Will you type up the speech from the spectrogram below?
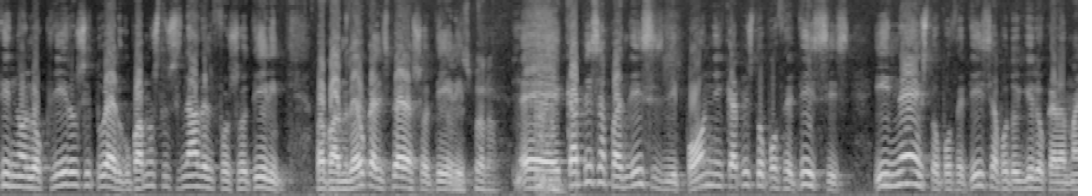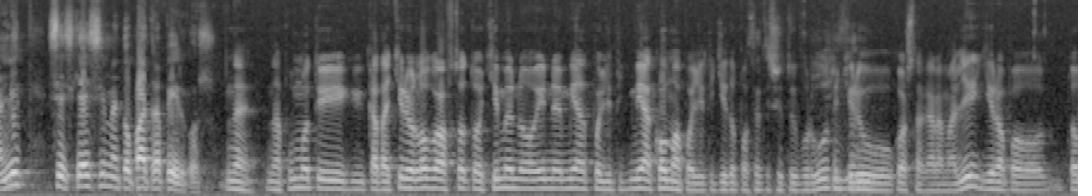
την ολοκλήρωση του έργου. Πάμε στον συνάδελφο Σωτήρη Παπανδρέου. Καλησπέρα Σωτήρη. Καλησπέρα. Ε, κάποιες απαντήσεις λοιπόν ή κάποιες τοποθετήσεις ή νέες τοποθετήσεις από τον κύριο Καραμαλή σε σχέση με το Πάτρα Πύργος. Ναι, να πούμε ότι κατά κύριο λόγο αυτό το κείμενο είναι μια, πολιτική, μια ακόμα πολιτική τοποθέτηση του Υπουργού, του κύριου Κώστα Καραμαλή, γύρω από το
